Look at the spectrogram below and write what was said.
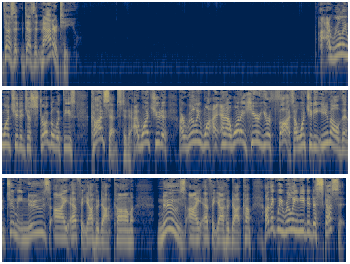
Does it, does it matter to you? I really want you to just struggle with these concepts today. I want you to, I really want, and I want to hear your thoughts. I want you to email them to me, newsif at yahoo.com, newsif at yahoo.com. I think we really need to discuss it.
